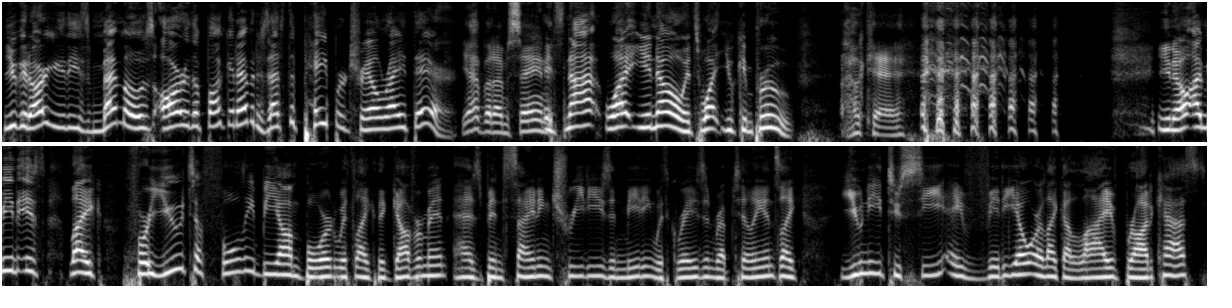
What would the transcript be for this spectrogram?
you could argue these memos are the fucking evidence. That's the paper trail right there. yeah, but I'm saying It's not what you know, it's what you can prove. okay. You know, I mean, is like for you to fully be on board with like the government has been signing treaties and meeting with Greys and reptilians, like you need to see a video or like a live broadcast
